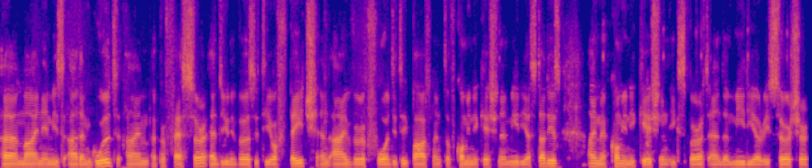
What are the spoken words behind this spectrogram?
Uh, my name is Adam Gould. I'm a professor at the University of Pécs and I work for the Department of Communication and Media Studies. I'm a communication expert and a media researcher.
